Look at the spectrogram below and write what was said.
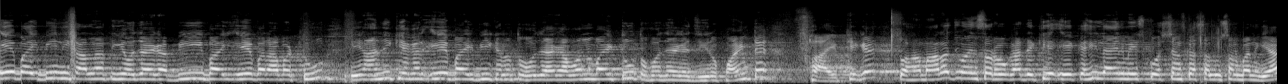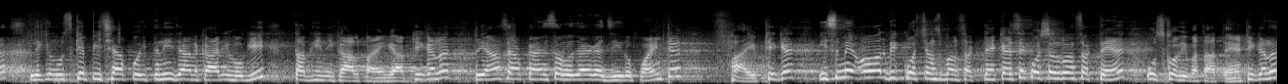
ए बाई बी निकालना तो ये हो जाएगा बी बाई ए बराबर टू यानी कि अगर ए बाई बी करें तो हो जाएगा वन बाई टू तो हो जाएगा ज़ीरो पॉइंट फाइव ठीक है? तो हमारा जो आंसर होगा, देखिए, एक ही लाइन में इस क्वेश्चन का सोल्यूशन बन गया, लेकिन उसके पीछे आपको इतनी जानकारी होगी, तभी निकाल पाएँगे आप, ठीक है ना? तो यहाँ से आपका आंसर हो जाएगा ज़ीरो पॉइंट फाइव ठीक है? इसमें और भी क्वेश्चंस बन सकते हैं। कैसे क्वेश्चंस बन सकते हैं? उसको भी बताते हैं, ठीक है ना?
